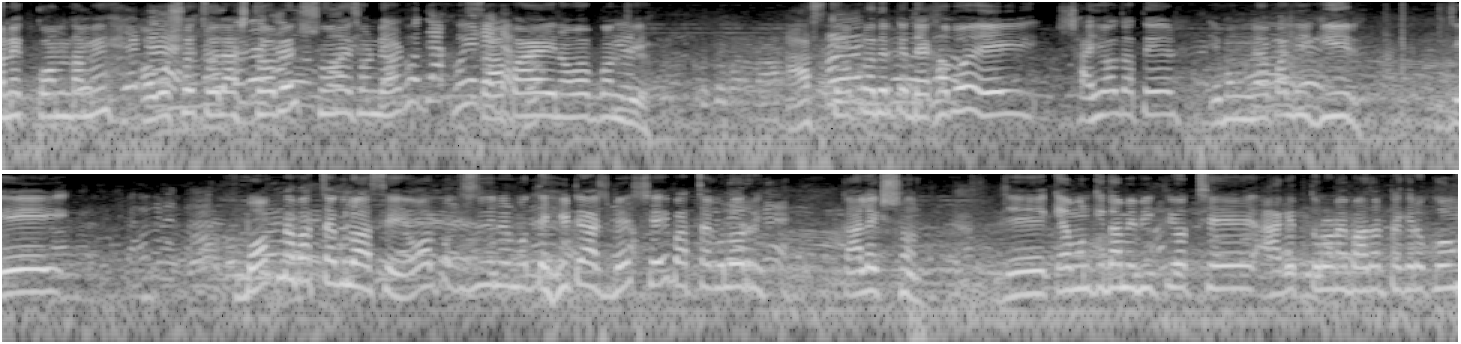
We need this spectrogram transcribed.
অনেক কম দামে অবশ্যই চলে আসতে হবে সোনাইচন্ডি হাট চাপাই নবাবগঞ্জে। আজকে আপনাদেরকে দেখাবো এই শাহিওয়াল জাতের এবং নেপালি গির যে বকনা বাচ্চাগুলো আছে অল্প কিছুদিনের মধ্যে হিটে আসবে সেই বাচ্চাগুলোর কালেকশন যে কেমন কি দামে বিক্রি হচ্ছে আগের তুলনায় বাজারটা কীরকম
